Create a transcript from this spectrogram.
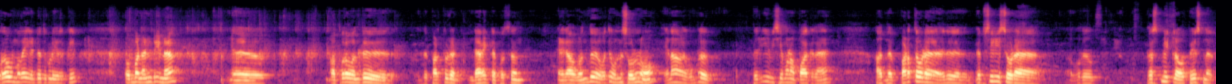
உறவு முறை ரெண்டுத்துக்குள்ளே இருக்குது ரொம்ப நன்றிண்ணே. அப்புறம் வந்து இந்த படத்தோட டேரக்டர் பர்சன் எனக்கு அவர் வந்து வந்து ஒன்று சொல்லணும். ஏன்னா ரொம்ப பெரிய விஷயமாக நான் பார்க்குறேன். அந்த படத்தோட இது வெப் சீரிஸோட ஒரு ப்ரெஸ் மீட்டில் அவர் பேசினார்.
